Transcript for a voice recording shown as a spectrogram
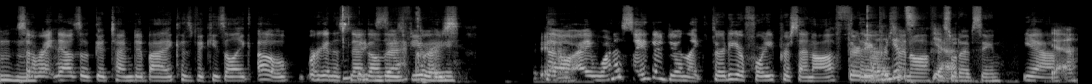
Mhm. So right now is a good time to buy because Viki's like, oh, we're gonna snag all those Exactly. viewers. So I want to say they're doing like thirty or forty percent off. Thirty percent it's- off is what I've seen. Yeah. yeah.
